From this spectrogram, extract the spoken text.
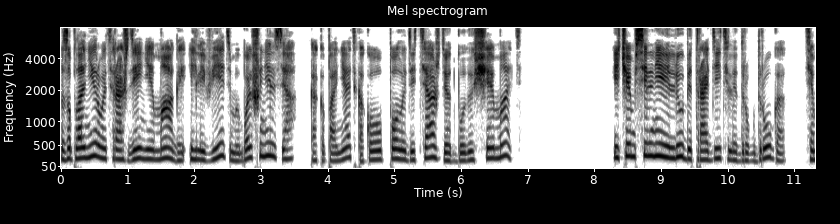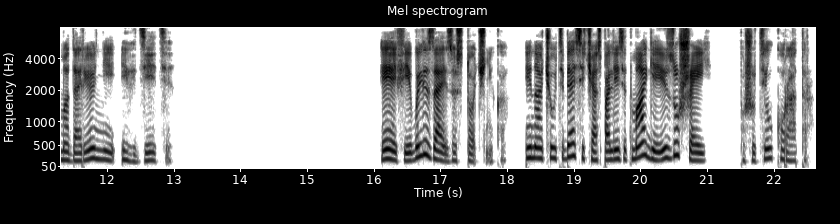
Запланировать рождение мага или ведьмы больше нельзя, как и понять, какого пола дитя ждет будущая мать. И чем сильнее любят родители друг друга, тем одареннее их дети. «Эфи, вылезай из источника!» Иначе у тебя сейчас полезет магия из ушей», — пошутил куратор.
